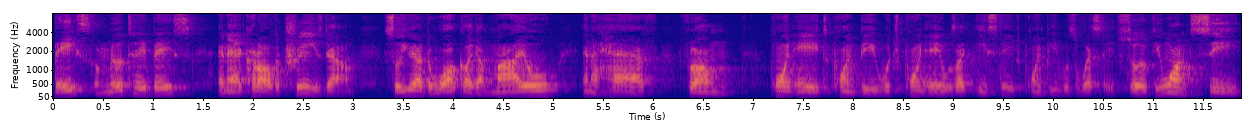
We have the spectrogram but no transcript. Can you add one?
base, a military base, and they had cut all the trees down. So you had to walk like a mile and a half from point A to point B, which point A was like east stage, point B was west stage. So if you want to see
